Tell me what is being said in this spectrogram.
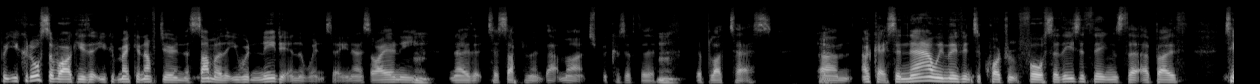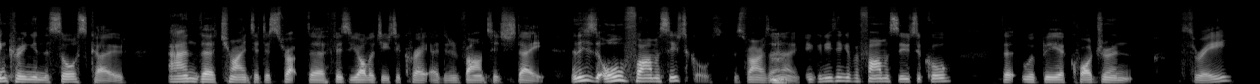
But you could also argue that you could make enough during the summer that you wouldn't need it in the winter. You know, so I only mm. know that to supplement that much because of the mm. the blood tests. Um, okay, so now we move into quadrant four. So these are things that are both tinkering in the source code and they're trying to disrupt the physiology to create an advantage state. And this is all pharmaceuticals, as far as mm. I know. Can you think of a pharmaceutical that would be a quadrant three?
